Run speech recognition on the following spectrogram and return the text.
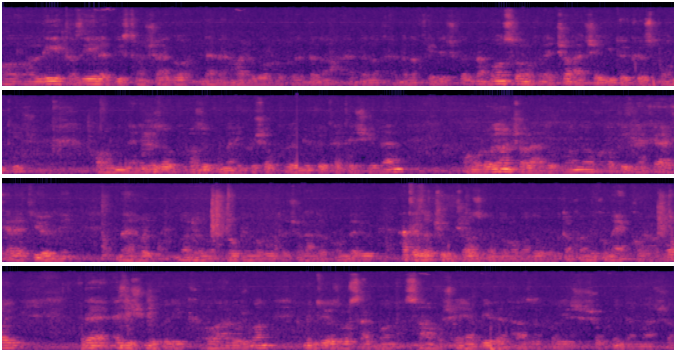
a, a lét, az életbiztonsága nem elhanyagolható ebben a, ebben a, ebben a kérdéskörben. Van szólnokon egy családsegítő központ is, ha minden igazok, az ökumenikusok működtetésében, ahol olyan családok vannak, akiknek el kellett jönni, mert hogy nagyon nagy probléma volt a családokon belül. Hát ez a csúcs azt gondolom a dolgoknak, amikor mekkora a baj, de ez is működik a városban, mint hogy az országban számos helyen védett házakkal és sok minden mással.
